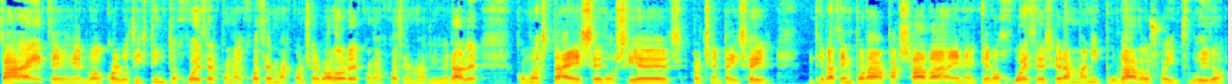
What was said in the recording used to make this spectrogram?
Fight, eh, con los distintos jueces, como hay jueces más conservadores, como hay jueces más liberales, como está ese dossier 86 de la temporada pasada, en el que los jueces eran manipulados o influidos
